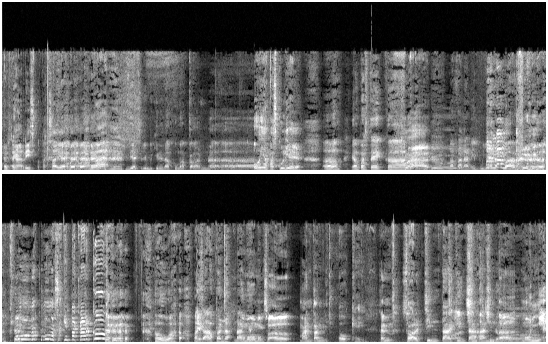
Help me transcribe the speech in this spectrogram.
Terus nyaris otak saya ke mana-mana. Dia sering bikinin aku makanan. Oh, yang pas kuliah ya? Eh, yang pas TK. Waduh. Makanan ibunya enak banget. Mau, mau masakin pacarku. oh wah, masa apa nak? Nugget. Ngomong-ngomong soal mantan nih. Oke. Kan Soal cinta soal cintaan cinta dong. monyet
